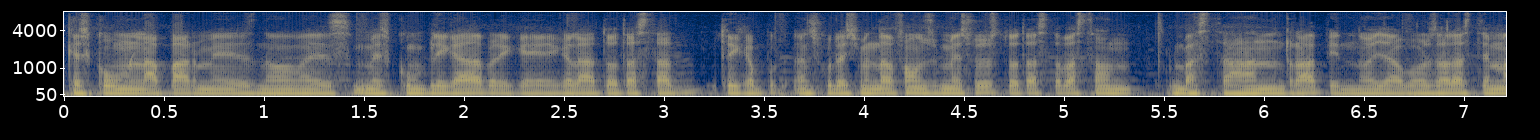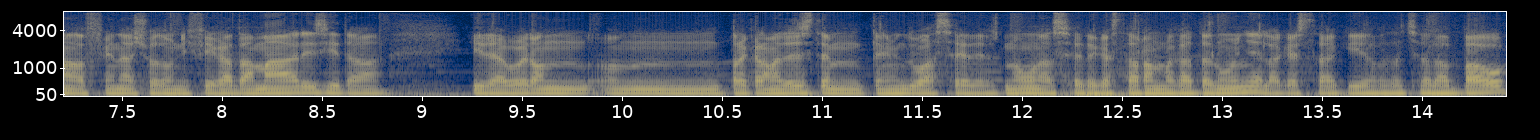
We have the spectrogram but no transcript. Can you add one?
que és com la part més, no, més, més complicada perquè, clar, tot ha estat, tot i que ens coneixem de fa uns mesos, tot està bastant, bastant ràpid, no? Llavors ara estem fent això d'unificar tamaris i de, i de veure on, on... perquè ara mateix estem, tenim dues sedes, no? una sede que està a Rambla Catalunya i la que està aquí a Passatge de la Pau,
